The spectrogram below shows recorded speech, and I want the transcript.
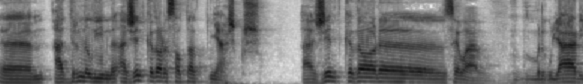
ah, a adrenalina, há gente que adora saltar de penhascos, há gente que adora, sei lá, mergulhar e,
